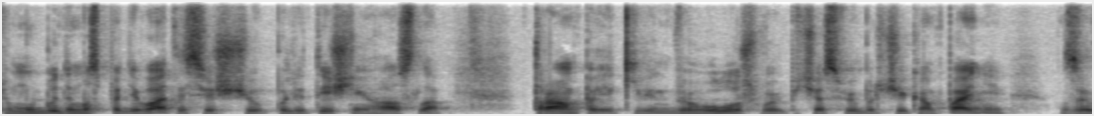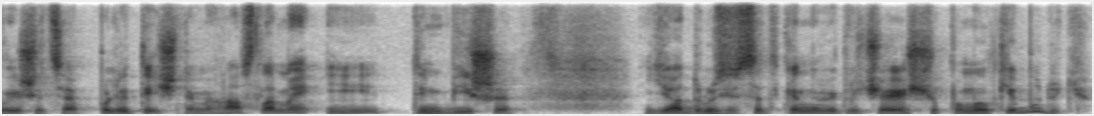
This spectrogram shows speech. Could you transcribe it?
Тому будемо сподіватися, що політичні гасла Трампа, які він виголошував під час виборчої кампанії, залишаться політичними гаслами, і тим більше я, друзі, все-таки не виключаю, що помилки будуть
